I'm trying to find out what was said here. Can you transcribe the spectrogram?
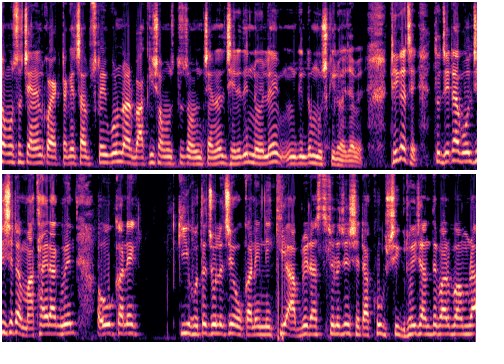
সমস্ত চ্যানেল কয়েকটাকে সাবস্ক্রাইব করুন আর বাকি সমস্ত চ্যানেল ছেড়ে দিন, নইলে কিন্তু মুশকিল হয়ে যাবে। ঠিক আছে? তো যেটা বলছি সেটা মাথায় রাখবেন। ওখানে কি হতে চলেছে, ওখানে নিয়ে কী আপডেট আসতে চলেছে, সেটা খুব শীঘ্রই জানতে পারব আমরা।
